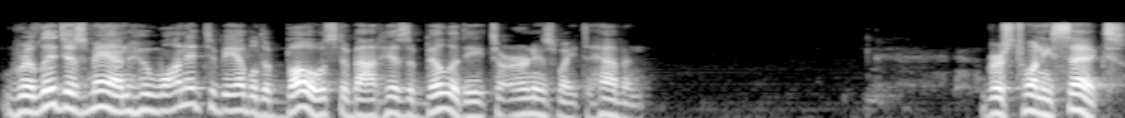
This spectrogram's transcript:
religious man who wanted to be able to boast about his ability to earn his way to heaven. Verse 26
